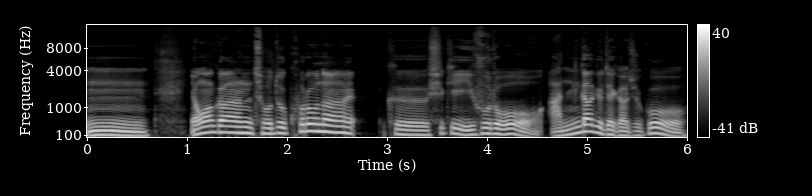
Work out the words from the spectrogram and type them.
음, 영화관 저도 코로나 그 시기 이후로 안 가게 돼가지고,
